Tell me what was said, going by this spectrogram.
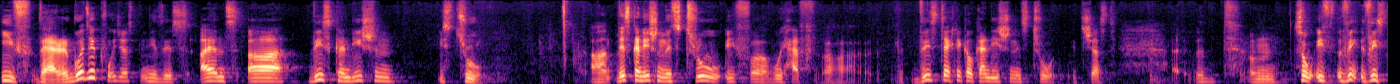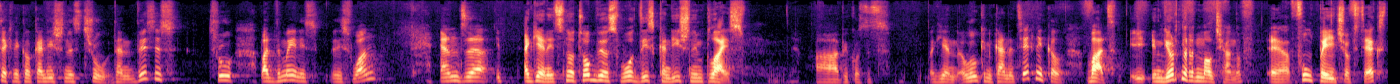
if they are ergodic, we just need this, and uh, this condition is true. Uh, this condition is true if uh, we have uh, this technical condition is true. It's just uh, um, so if th this technical condition is true, then this is true, but the main is this one. And it, again, it's not obvious what this condition implies because it's again looking kind of technical. But in Gärtner and Molchanov, a full page of text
